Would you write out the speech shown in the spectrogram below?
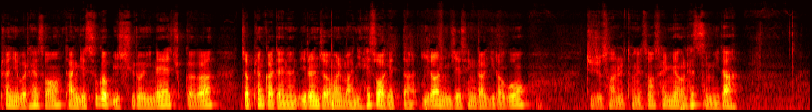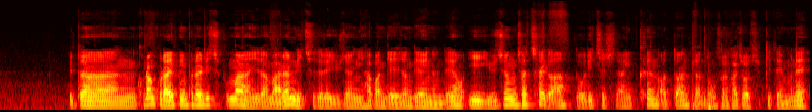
편입을 해서 단기 수급 이슈로 인해 주가가 저평가되는 이런 점을 많이 해소하겠다 이런 이제 생각이라고 주주선을 통해서 설명을 했습니다. 일단 코랑코 라이프 인프라 리츠뿐만 아니라 많은 리츠들의 유정이 하반기에 예정되어 있는데요. 이 유정 자체가 또 리츠 시장이 큰 어떤 변동성을 가져올 수 있기 때문에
